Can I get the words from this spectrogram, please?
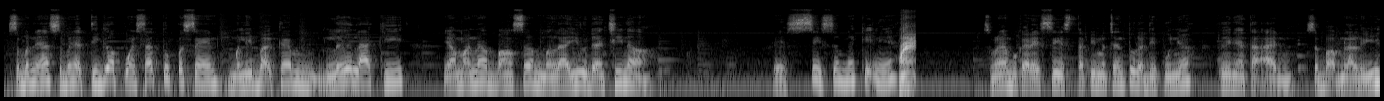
Sebenarnya sebanyak 3.1% melibatkan lelaki yang mana bangsa Melayu dan Cina. Resis lah penyakit ni eh. Sebenarnya bukan resis tapi macam itulah dia punya kenyataan. Sebab melalui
